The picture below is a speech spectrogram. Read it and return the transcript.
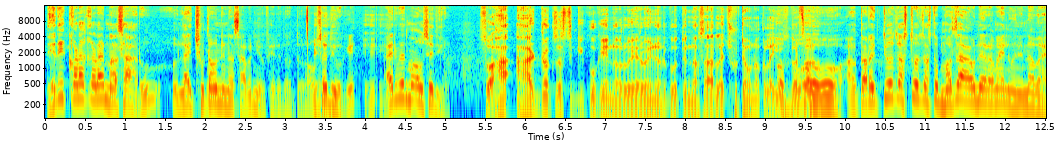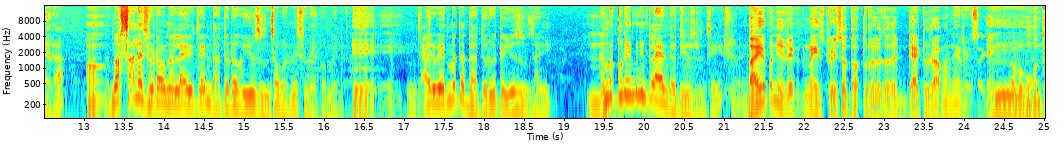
धेरै कडा कडा नसाहरूलाई छुटाउने नसा पनि हो फेरि धतुरो। औषधि हो कि। आयुर्वेदमा औषधि हो। सो हा हार्ड ड्रग जस्तो कि कोकेनहरू हेरोइनहरूको त्यो नसाहरूलाई छुट्याउनको लागि युज गर्छ? हो तर त्यो जस्तो जस्तो मजा आउने रमाइलो हुने नभएर नसालाई छुटाउनलाई चाहिँ धतुरोको युज हुन्छ भन्ने सुनेको मैले। ए ए। आयुर्वेदमा त धतुरो त युज हुन्छ नि। हाम्रो कुनै पनि प्लान्टहरू युज हुन्छ कि? बाहिर पनि रेकगनाइज रहेछ धतुरोलाई त ड्याटुरा भन्ने रहेछ कि? अब हुन्छ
